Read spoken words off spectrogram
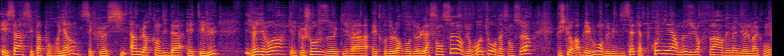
Et ça, c'est pas pour rien, c'est que si un de leurs candidats est élu, il va y avoir quelque chose qui va être de l'ordre de l'ascenseur, du retour d'ascenseur, puisque rappelez-vous, en 2017, la première mesure phare d'Emmanuel Macron,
